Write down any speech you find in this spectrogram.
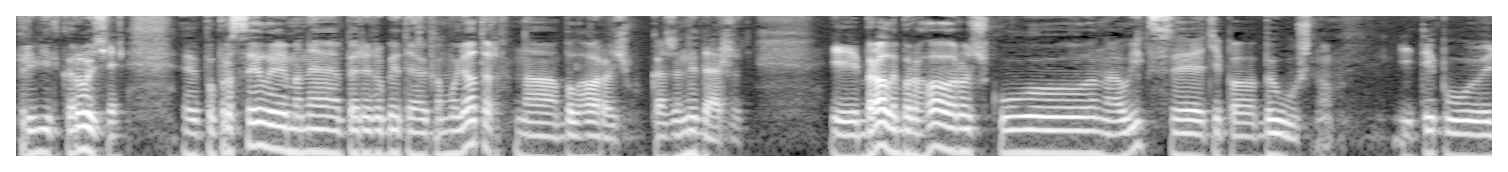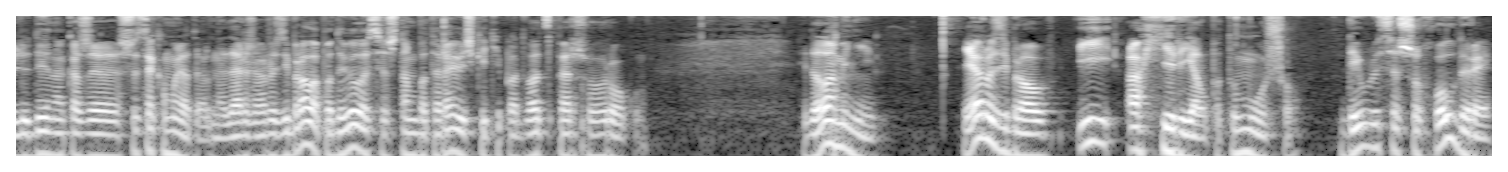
Привіт. Коротше, е, попросили мене переробити акумулятор на болгарочку. Каже, не держить. І брали болгарочку на OLX, е, типу, беушну. І, типу, людина каже, що це акумулятор не держить. Розібрала, подивилася, що там батареючки, типу, 21-го року. І дала мені. Я розібрав і ахірел, тому що дивлюся, що холдери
